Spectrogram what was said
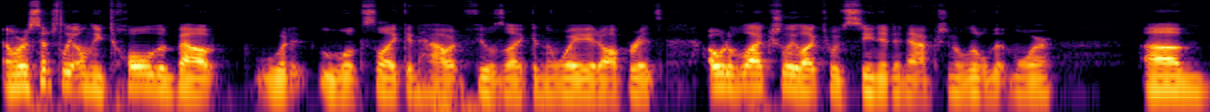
and we're essentially only told about what it looks like and how it feels like and the way it operates. I would have actually liked to have seen it in action a little bit more. Um,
